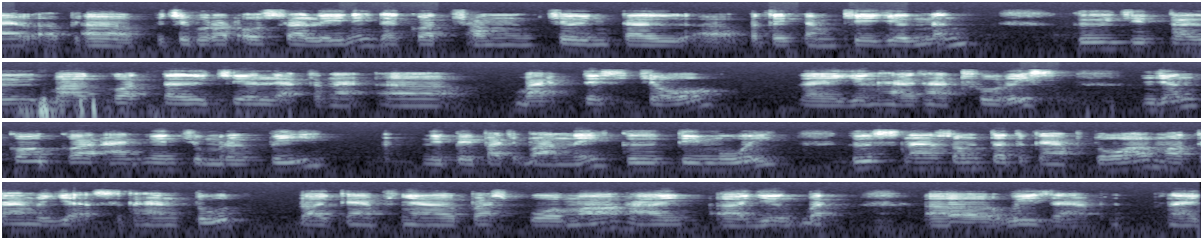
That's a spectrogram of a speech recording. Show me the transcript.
ដែលប្រជាពលរដ្ឋអូស្ត្រាលីនេះដែលគាត់ចង់ជើញទៅប្រទេសកម្ពុជាយើងហ្នឹងគឺជាទៅបើគាត់ទៅជាលក្ខណៈបែបទេសចរដែលយើងហៅថា tourist អញ្ចឹងក៏គាត់អាចមានជំរើសពីរនាពេលបច្ចុប្បន្ននេះគឺទី1គឺស្នើសុំទឹកតការផ្ទាល់មកតាមរយៈស្ថានទូត ដោយការផ្ញើប៉ាសពតមកហើយយើងបិទវីសាផ្នែក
